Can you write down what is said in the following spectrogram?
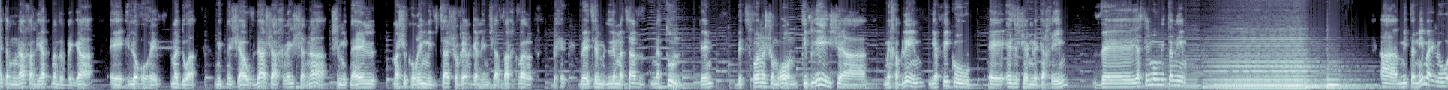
את המונח עליית מדרגה אה, לא אוהב. מדוע? מפני שהעובדה שאחרי שנה שמתנהל מה שקוראים מבצע שובר גלים, שהפך כבר בעצם למצב נתון, כן? בצפון השומרון, טבעי שה... מחבלים יפיקו אה, איזה שהם לקחים וישימו מטענים. המטענים האלו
